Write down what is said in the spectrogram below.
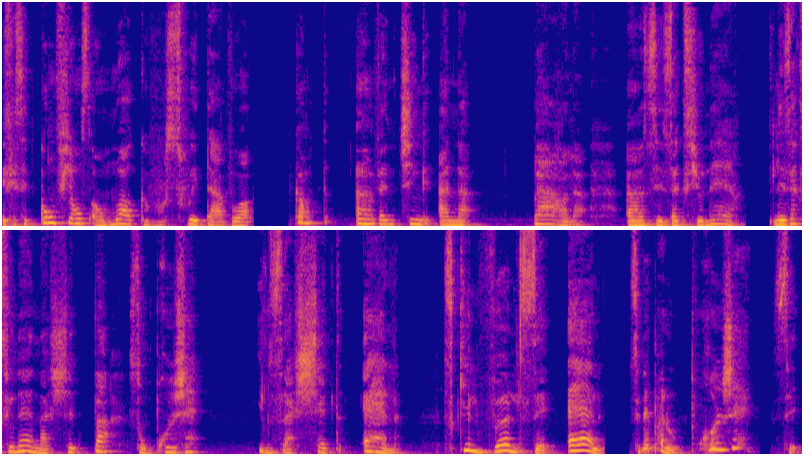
Et c'est cette confiance en moi que vous souhaitez avoir. Quand Inventing Anna parle à ses actionnaires, les actionnaires n'achètent pas son projet. Ils achètent elle. Ce qu'ils veulent, c'est elle. Ce n'est pas le projet. C'est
